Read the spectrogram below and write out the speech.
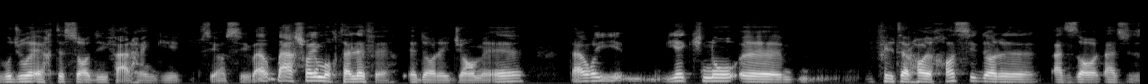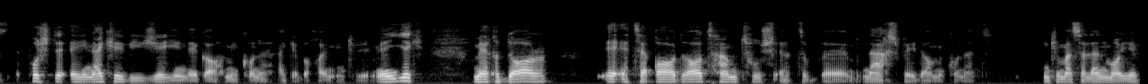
وجوه اقتصادی فرهنگی سیاسی و بخش های مختلف اداره جامعه در واقع یک نوع فیلترهای خاصی داره از, از پشت عینک ویژه ای نگاه می‌کنه اگه بخوایم اینطوری. یعنی یک مقدار اعتقادات هم توش نقش پیدا می‌کنند اینکه مثلا ما یک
